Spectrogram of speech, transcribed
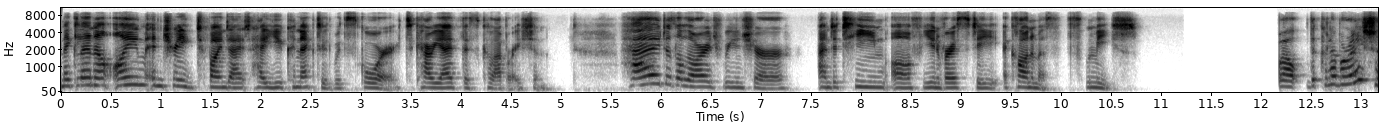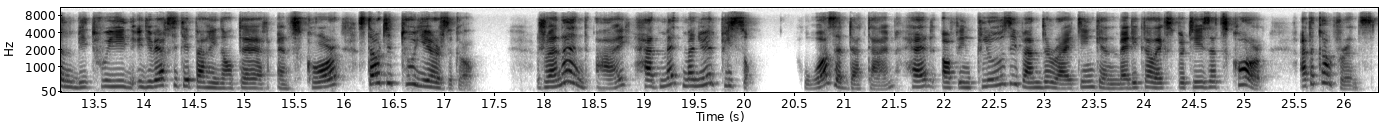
Meglena, I'm intrigued to find out how you connected with SCOR to carry out this collaboration. How does a large reinsurer and a team of university economists meet? Well, the collaboration between Université Paris-Nanterre and SCOR started two years ago. Johanna and I had met Manuel Plisson, who was at that time head of inclusive underwriting and medical expertise at SCOR, at a conference.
